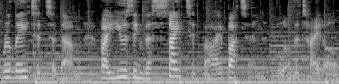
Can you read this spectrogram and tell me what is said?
related to them by using the Cited By button below the title.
